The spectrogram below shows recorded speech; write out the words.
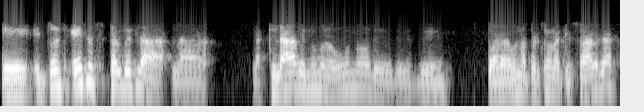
Eh, entonces, esa es tal vez la, la, la clave número uno de, para una persona que salga,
